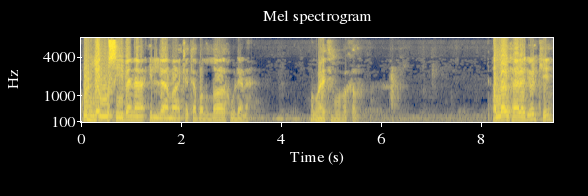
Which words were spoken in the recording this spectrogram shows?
قُلْ لَنْ يُصِيبَنَا اِلَّا مَا كَتَبَ اللّٰهُ لَنَا Bu ayeti bu bakalım. Allahü Teala diyor ki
